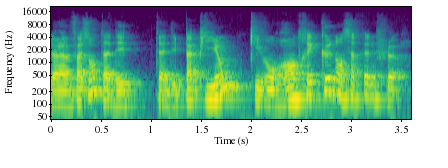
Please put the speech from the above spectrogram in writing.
De la même façon, tu as, des papillons qui vont rentrer que dans certaines fleurs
